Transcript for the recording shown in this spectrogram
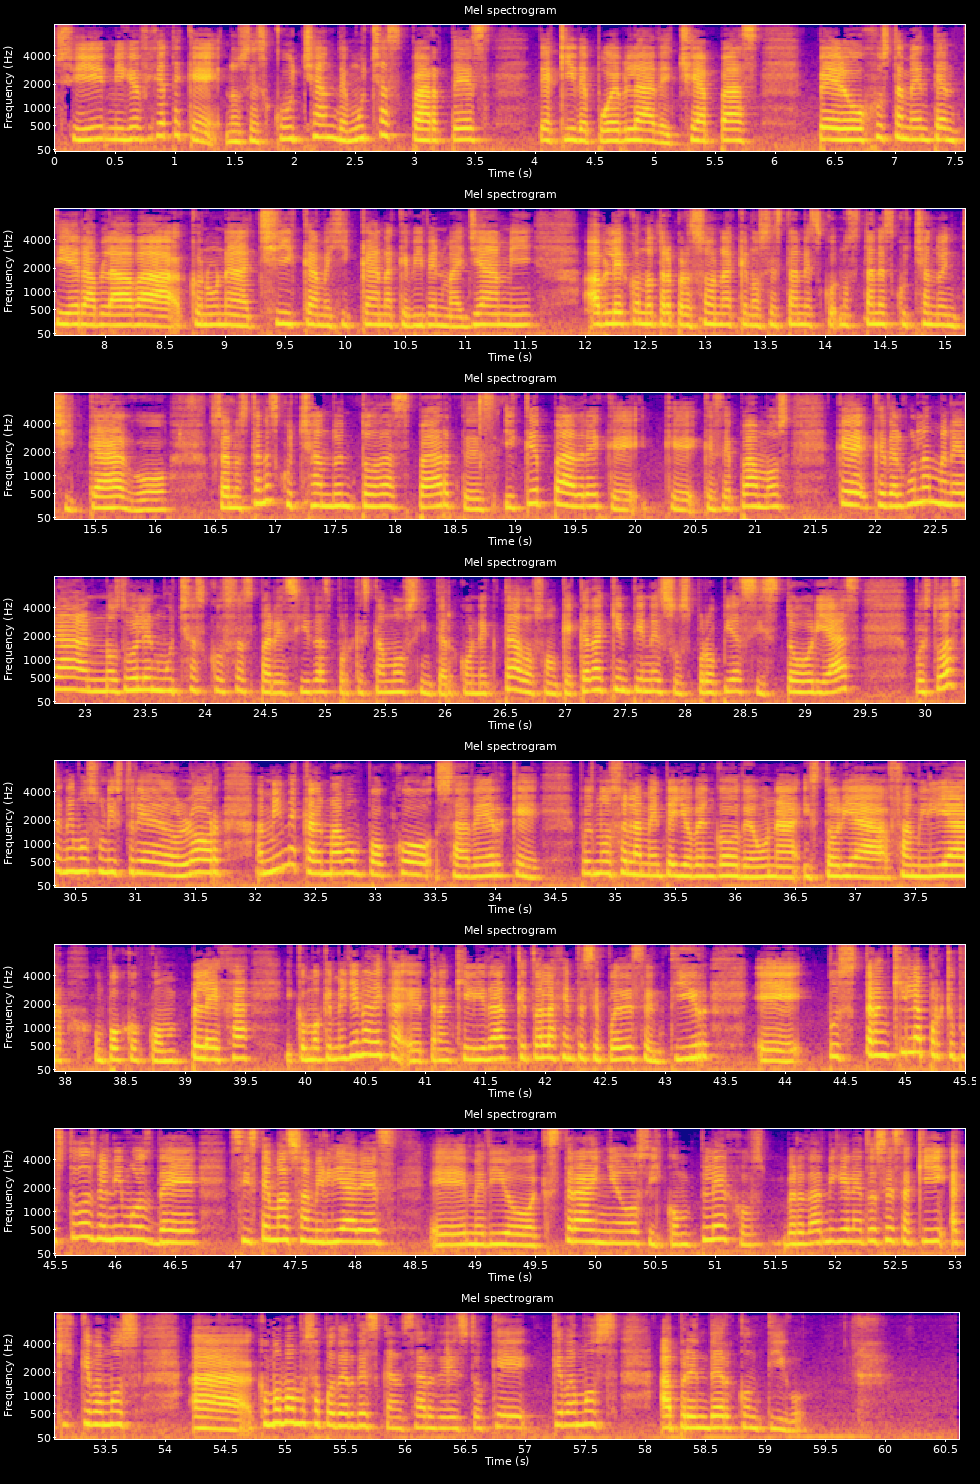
Sí, Miguel, fíjate que nos escuchan de muchas partes de aquí, de Puebla, de Chiapas, pero justamente antier hablaba con una chica mexicana que vive en Miami, hablé con otra persona que nos están, nos están escuchando en Chicago, o sea, nos están escuchando en todas partes. Y qué padre que, que, que sepamos que, de alguna manera nos duelen muchas cosas parecidas porque estamos interconectados, aunque cada quien tiene sus propias historias, pues todas tenemos una historia de dolor. A mí me calmaba un poco saber que pues no solamente yo vengo de una historia familiar un poco compleja y como que me llena de eh, tranquilidad que toda la gente se puede sentir eh, pues tranquila porque pues todos venimos de sistemas familiares eh, medio extraños y complejos, ¿verdad, Miguel? Entonces aquí, aquí qué vamos a, cómo vamos a poder descansar de esto, qué, qué vamos a aprender contigo.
